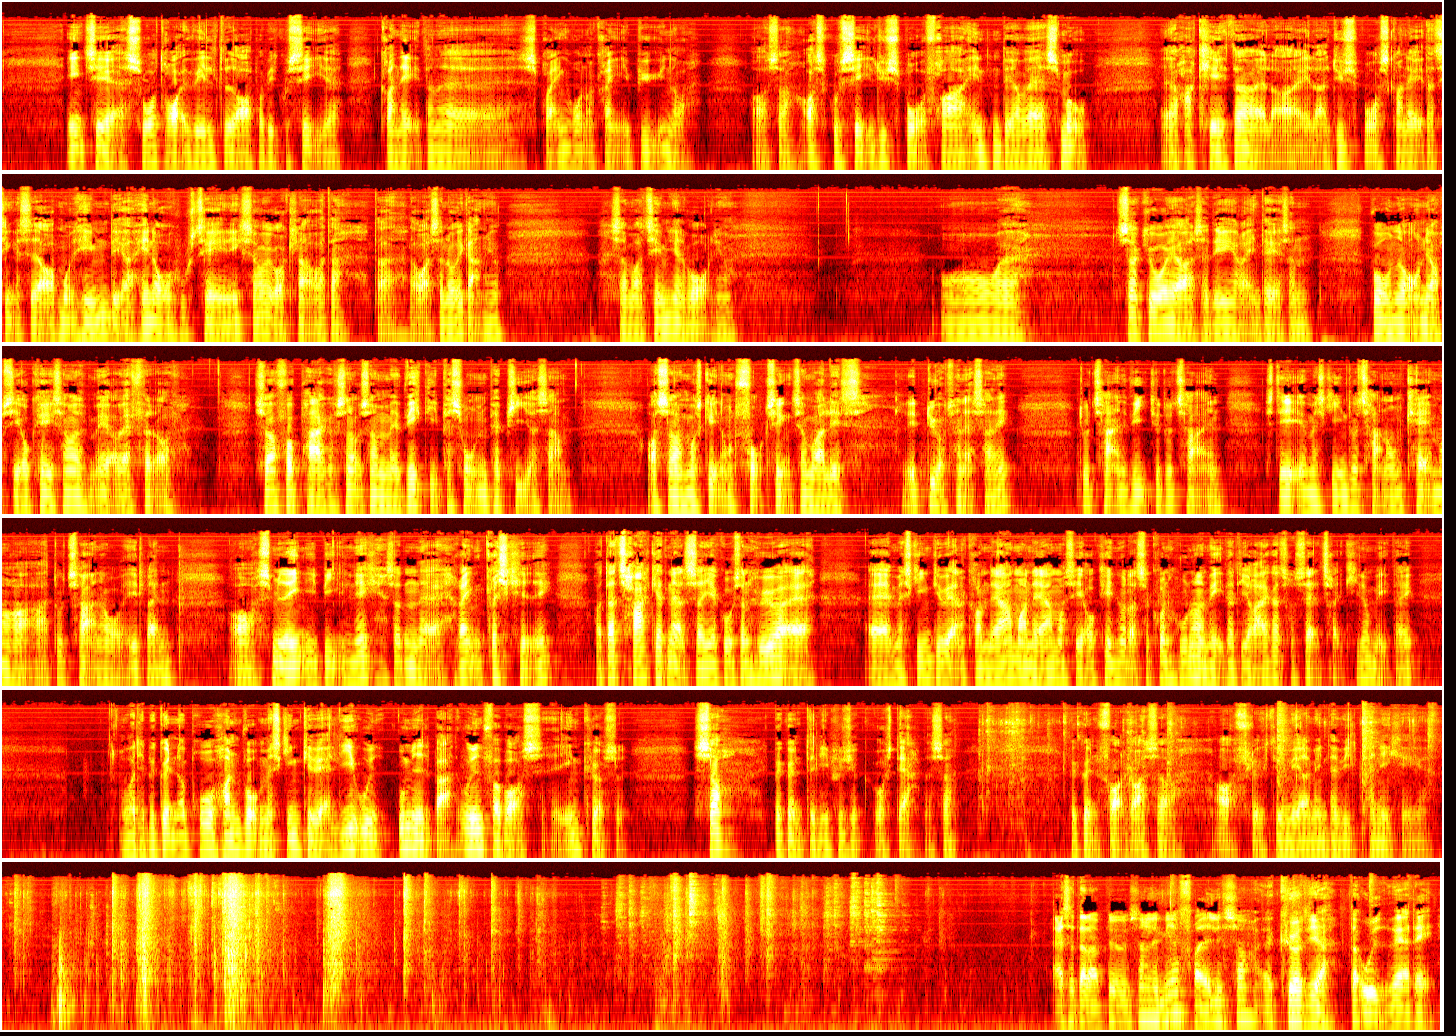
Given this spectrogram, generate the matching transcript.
Indtil at sort røg væltede op, og vi kunne se uh, granaterne øh, springe rundt omkring i byen, og, og så også kunne se lysspor fra enten der at være små øh, raketter, eller, eller lyssporsgranater, ting, der sidder op mod himlen der hen over hustagen, ikke? så var jeg godt klar over, at der, der, der var altså noget i gang jo, som var temmelig alvorligt jo. Og øh, så gjorde jeg altså det rent, da jeg sådan vågnede ordentligt op og siger, okay, så var jeg i hvert fald op, sørge for at pakke sådan noget som øh, vigtige personlige papirer sammen. Og så måske nogle få ting, som var lidt, lidt dyrt, han er sådan, ikke? Du tager en video, du tager en stereomaskine, du tager nogle kameraer, du tager noget et eller andet, og smider ind i bilen, ikke? Så den er øh, ren griskhed, ikke? Og der trak jeg den altså, jeg kunne sådan høre, at at maskingeværerne kom nærmere og nærmere og sagde, okay, nu er der så kun 100 meter, de rækker trods alt 3 kilometer, ikke? Hvor det begyndte at bruge håndvåben maskingevær lige ud, umiddelbart uden for vores øh, indkørsel. Så begyndte det lige pludselig at gå stærkt, og så begyndte folk også at, at flygte i mere eller mindre vild panik, ikke? Altså da der blev sådan lidt mere fredeligt, så øh, kørte jeg derud hver dag.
